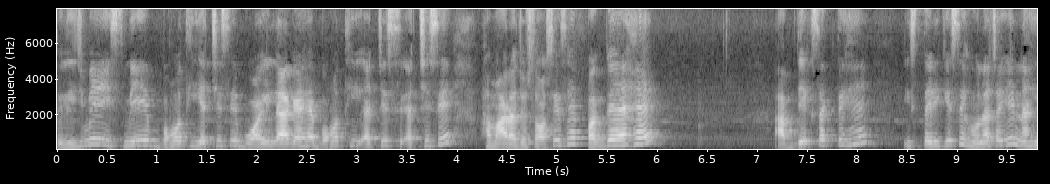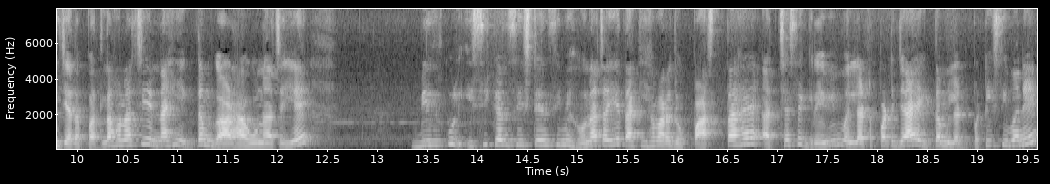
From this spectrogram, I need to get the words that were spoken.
तो लीजिए मैं इसमें बहुत ही अच्छे से बॉईल आ गया है, बहुत ही अच्छे से अच्छे से हमारा जो सॉसेस है पक गया है। आप देख सकते हैं, इस तरीके से होना चाहिए, ना ही ज़्यादा पतला होना चाहिए, ना ही एकदम गाढ़ा होना चाहिए। बिल्कुल इसी कंसिस्टेंसी में होना चाहिए ताकि हमारा जो पास्ता है, अच्छे से ग्रेवी में लटपट जाए, एकदम लटपटी सी बने।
